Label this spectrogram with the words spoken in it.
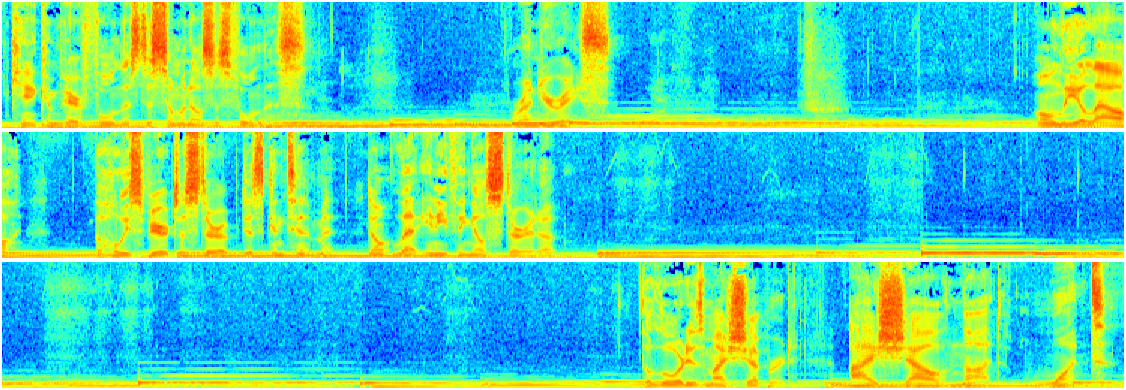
You can't compare fullness to someone else's fullness. Run your race. Only allow the Holy Spirit to stir up discontentment. Don't let anything else stir it up. The Lord is my shepherd. I shall not want.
